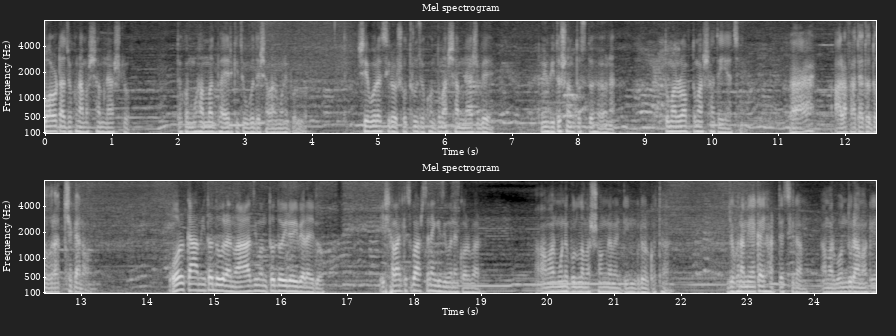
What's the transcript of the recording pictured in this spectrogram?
বড়টা যখন আমার সামনে আসলো, তখন মুহাম্মদ ভাইয়ের কিছু উপদেশ আমার মনে পড়ল। সে বলেছিল, শত্রু যখন তোমার সামনে আসবে, তুমি ভীত সন্তুষ্ট হও না। তোমার রব তোমার সাথেই আছে। আরাফাত এত দৌড়াচ্ছে কেন? ওর কামই তো দৌড়ানো আজীবন তো দৌড়েই বেড়াইলো। এই শালা কিছু পারছে নাকি জীবনে করবার? আমার মনে পড়ল আমার সংগ্রামের দিনগুলোর কথা। যখন আমি একাই হাঁটতেছিলাম, আমার বন্ধুরা আমাকে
